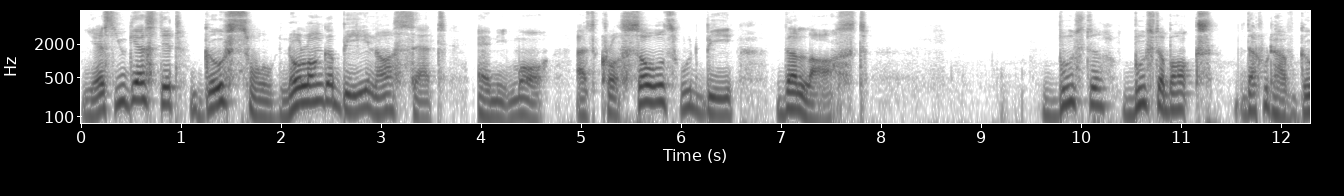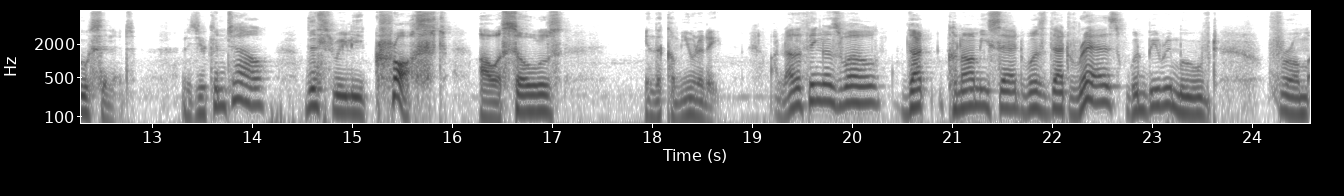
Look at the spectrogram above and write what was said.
yes, you guessed it, ghosts will no longer be in our set anymore, as Crossed Souls would be the last booster booster box that would have ghosts in it. And as you can tell, this really crossed our souls in the community. Another thing as well that Konami said was that rares would be removed from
